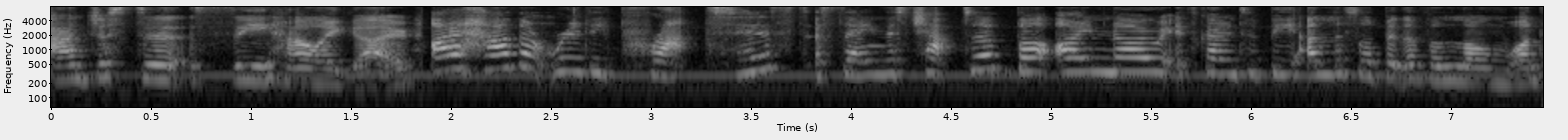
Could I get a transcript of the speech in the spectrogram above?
and just to see how I go. I haven't really practiced saying this chapter, but I know it's going to be a little bit of a long one.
